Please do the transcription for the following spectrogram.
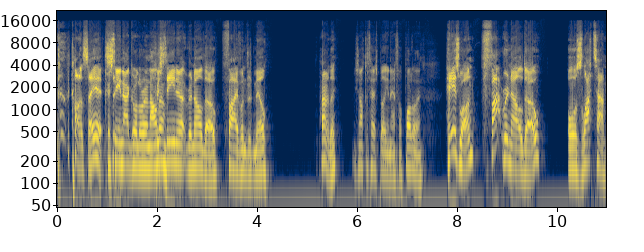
I can't say it. Christina Aguilera Ronaldo. Christina Ronaldo 500 mil. Apparently. He's not the first billionaire footballer then. Here's one: Fat Ronaldo or Zlatan.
